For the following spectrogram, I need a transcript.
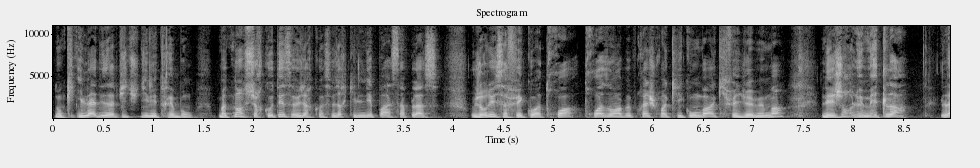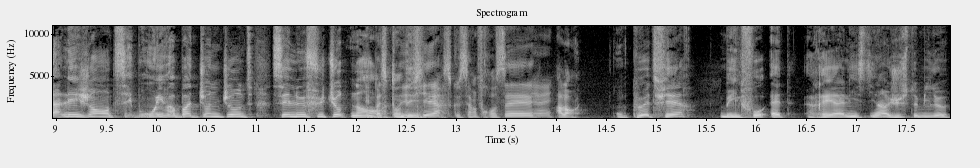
Donc il a des aptitudes, il est très bon. Maintenant, surcoté, ça veut dire quoi? Ça veut dire qu'il n'est pas à sa place. Aujourd'hui, ça fait quoi? Trois, trois ans à peu près, je crois, qu'il combat, qu'il fait du MMA. Les gens le mettent là. La légende, c'est bon, il va battre John Jones, c'est le futur. Non, parce qu'on est fier, parce que c'est un Français. Alors, on peut être fier, mais il faut être réaliste. Il y a un juste milieu.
